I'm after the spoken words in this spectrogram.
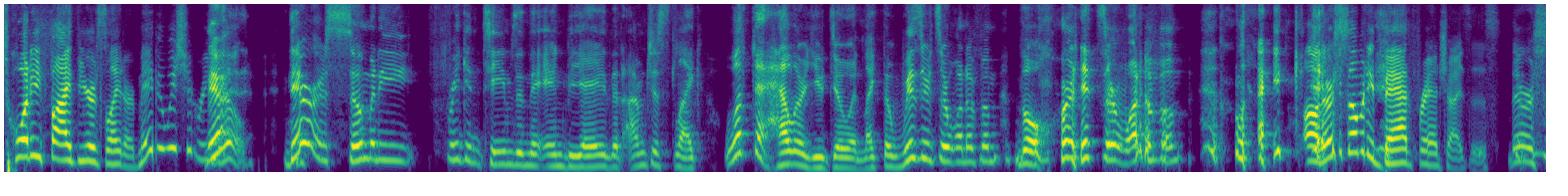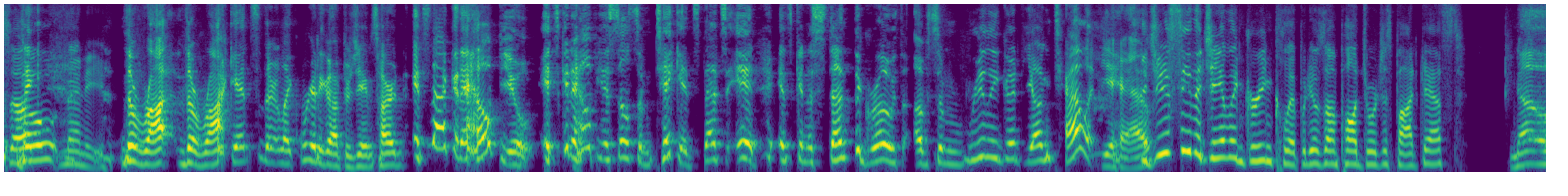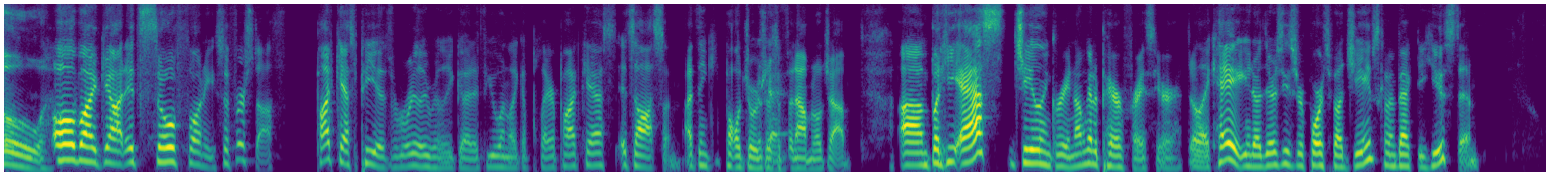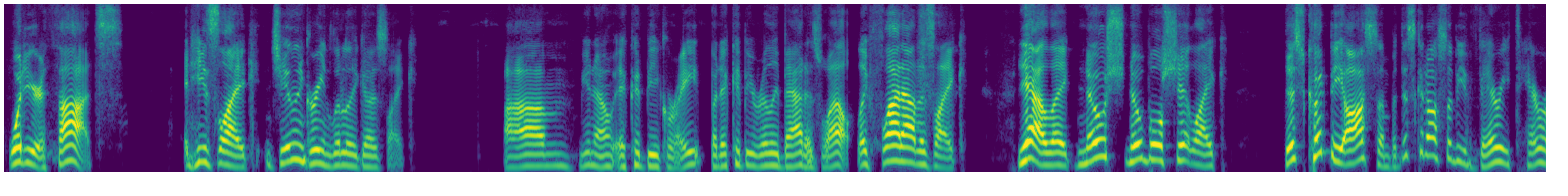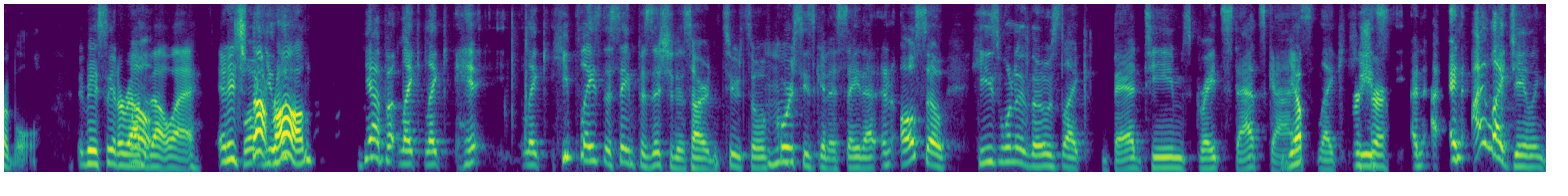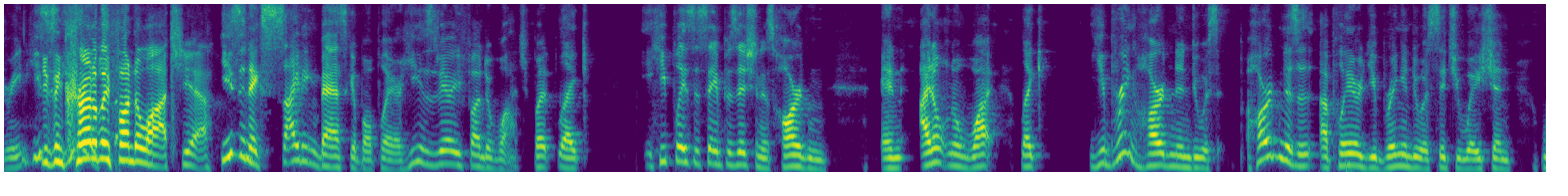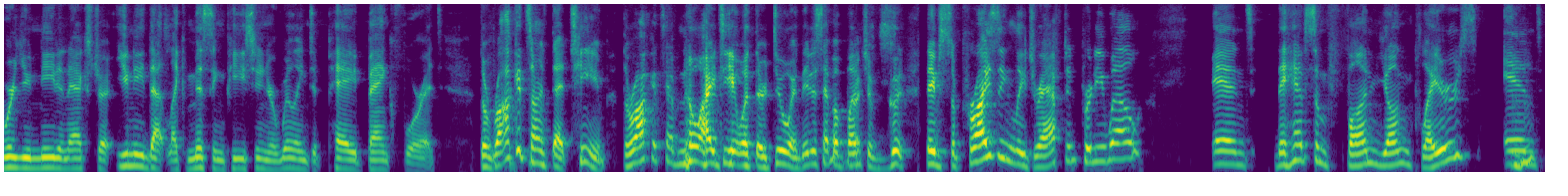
25 years later, maybe we should There- rebuild. There are so many freaking teams in the NBA that I'm just like, what the hell are you doing? Like the Wizards are one of them, the Hornets are one of them. like Oh, there's so many bad franchises. There are so many. the rock the Rockets, they're like, we're gonna go after James Harden. It's not gonna help you. It's gonna help you sell some tickets. That's it. It's gonna stunt the growth of some really good young talent you have. Did you see the Jalen Green clip when he was on Paul George's podcast? No. Oh my god, it's so funny. So first off, Podcast P is really, really good. If you want like a player podcast, it's awesome. I think Paul George does a phenomenal job. Um, but he asked Jalen Green, I'm gonna paraphrase here. They're like, hey, you know, there's these reports about James coming back to Houston. What are your thoughts? And he's like, Jalen Green literally goes like, um, you know, it could be great, but it could be really bad as well. Like flat out is like, yeah, like no sh- no bullshit. Like this could be awesome, but this could also be very terrible. Basically, in a roundabout way, and it's well, not you look- wrong. Yeah, but like like he, like he plays the same position as Harden too, so of Mhm. course he's gonna say that. And also, he's one of those like bad teams, great stats guys. Yep, like for he's, sure. And I- and I like Jalen Green. He's He's, incredibly exci- fun to watch. Yeah, he's an exciting basketball player. He is very fun to watch, but like he plays the same position as Harden. and I don't know what. Like you bring Harden into a Harden is a, a player you bring into a situation where you need an extra, you need that like missing piece, and you're willing to pay bank for it. The Rockets aren't that team. The Rockets have no idea what they're doing. They just have a bunch of good. They've surprisingly drafted pretty well, and they have some fun young players. Mm-hmm. And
